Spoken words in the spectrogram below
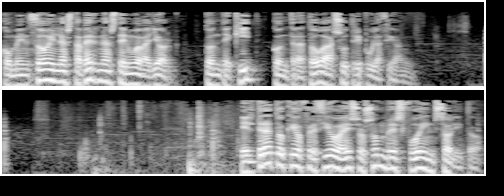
comenzó en las tabernas de Nueva York, donde Kidd contrató a su tripulación. El trato que ofreció a esos hombres fue insólito.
